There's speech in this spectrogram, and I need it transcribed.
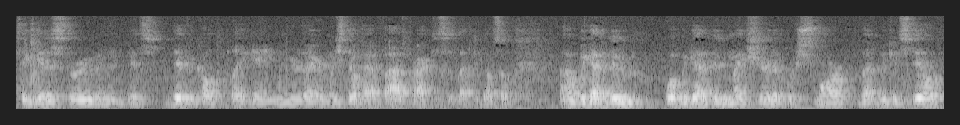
to get us through, and it's difficult to play a game when you're there. And we still have five practices left to go. So uh, we got to do what we got to do to make sure that we're smart, but we can still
